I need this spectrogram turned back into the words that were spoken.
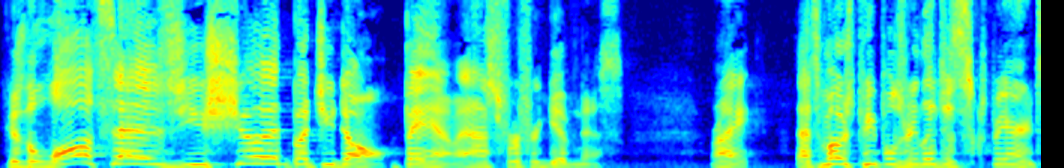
Because the law says you should, but you don't. Bam, ask for forgiveness, right? That's most people's religious experience.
